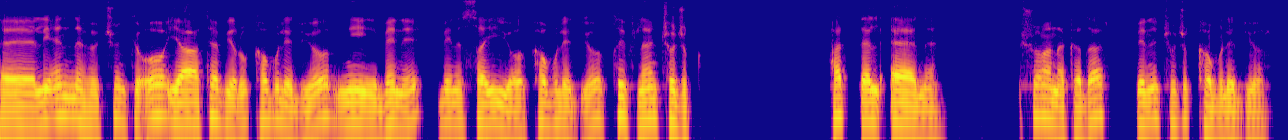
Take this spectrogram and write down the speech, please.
Ee, li'ennehu çünkü o yatebiru kabul ediyor. Ni beni, beni sayıyor, kabul ediyor. Tıflen çocuk. Hattel ene. Şu ana kadar beni çocuk kabul ediyor.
